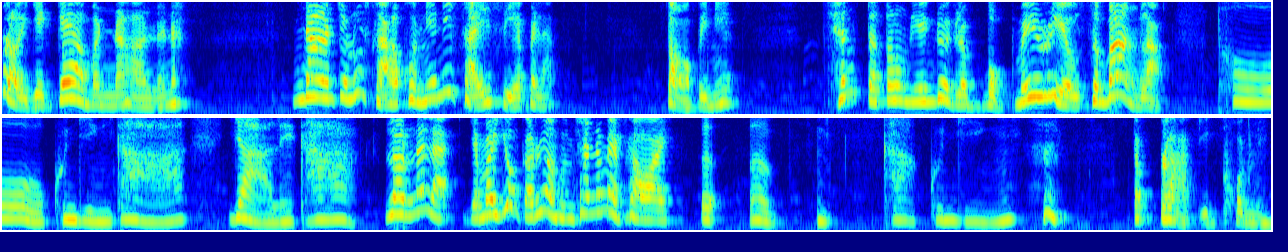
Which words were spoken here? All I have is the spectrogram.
ปล่อยยายแก้วมานานแล้วนะ นานจนลูกสาวคนนี้นิสัยเสียไปแล้วต่อไปเนี้ยฉันจะต้องเลี้ยงด้วยระบบไม่เรียวซะบ้างล่ะโธ่คุณหญิงขาอย่าเลยค่ะหล่อนนั่นแหละ อย่ามายุ่งกับเรื่องของฉันนะแม่พลอย เออเออ ค่ะคุณหญิง ตะปราดอีกคนหนึง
